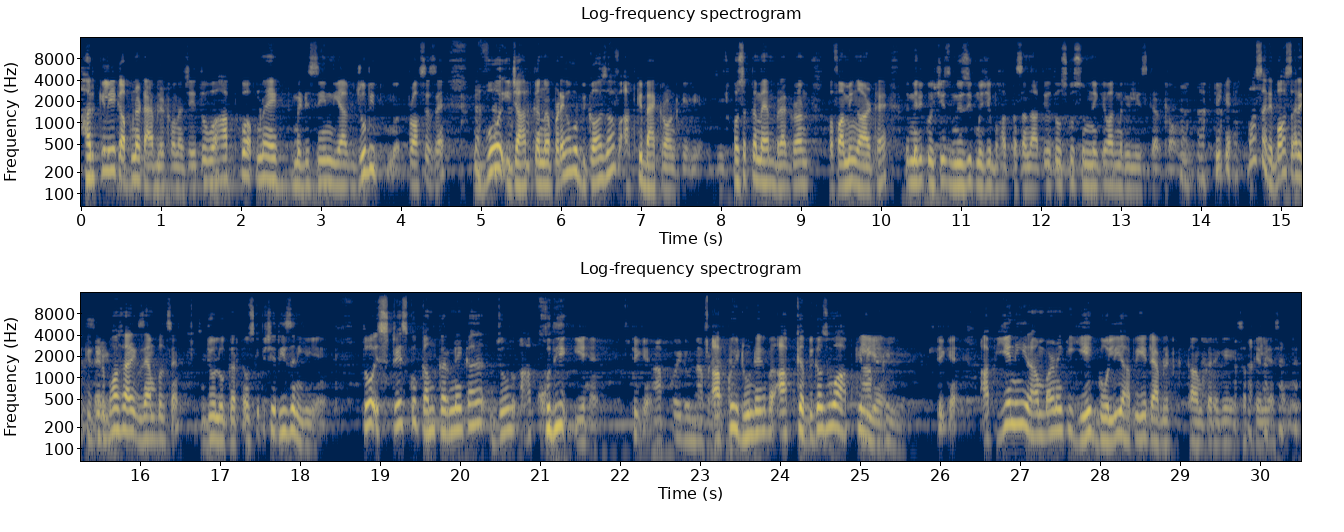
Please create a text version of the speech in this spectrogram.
हर के लिए एक अपना टैबलेट होना चाहिए। तो वो आपको अपना एक मेडिसिन या जो भी प्रोसेस है वो ईजाद करना पड़ेगा। वो बिकॉज़ ऑफ़ आपके बैकग्राउंड के लिए। हो सकता है मैं बैकग्राउंड परफॉर्मिंग आर्ट है तो मेरी कोई चीज़ म्यूज़िक मुझे बहुत पसंद आती है तो उसको सुनने के बाद मैं रिलीज़ करता हूँ। ठीक है? बहुत सारे बहुत सारे क्रिकेट बहुत सारे एग्जाम्पल्स हैं जो लोग करते हैं। उसके पीछे रीज़न ये है। तो स्ट्रेस को कम करने का जो आप खुद ही ये हैं। ठीक है? आपको ही ढूंढना पड़ेगा। आपको ही ढूंढेगा आपका बिकॉज़ वो आपके लिए है। ठीक है? आप ये नहीं रामबाण है कि ये गोली आप ये टैबलेट काम करेंगे सबके लिए ऐसा नहीं।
